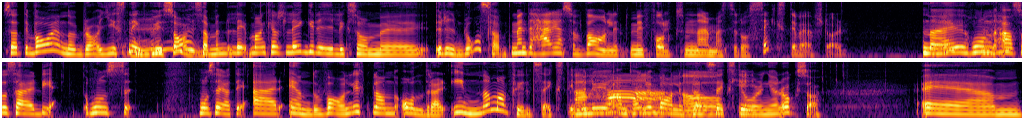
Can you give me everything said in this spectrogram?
Så att det var ändå en bra gissning. För vi sa ju så här, men man kanske lägger i liksom, eh, urinblåsan. Men det här är alltså vanligt med folk som närmar sig då 60 vad jag förstår. Nej, hon, alltså så här, det, hon, hon säger att det är ändå vanligt bland åldrar innan man fyllt 60. Men det är Aha, antagligen vanligt bland okej. 60-åringar också. Ehm,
